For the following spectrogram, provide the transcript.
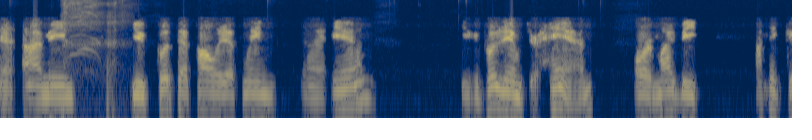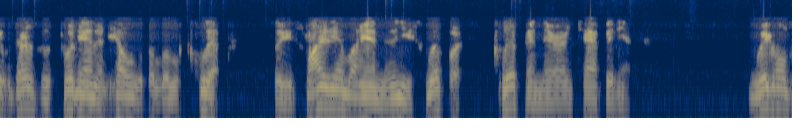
And, I mean, you put that polyethylene uh, in, you can put it in with your hand, or it might be, I think it, theirs was put in and held with a little clip. So you slide it in by hand, and then you slip a clip in there and tap it in. Wiggled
